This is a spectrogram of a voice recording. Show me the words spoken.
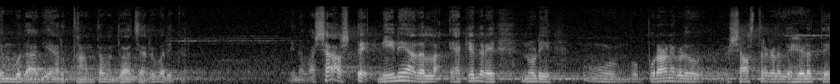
ಎಂಬುದಾಗಿ ಅರ್ಥ ಅಂತ ಮಧ್ವಾಚಾರ್ಯರು ಬರೀತಾರೆ. ನಿನ್ನ ವಶ ಅಷ್ಟೇ, ನೀನೇ ಅದಲ್ಲ. ಯಾಕೆಂದರೆ ನೋಡಿ ಪುರಾಣಗಳು, ಶಾಸ್ತ್ರಗಳೆಲ್ಲ ಹೇಳುತ್ತೆ,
